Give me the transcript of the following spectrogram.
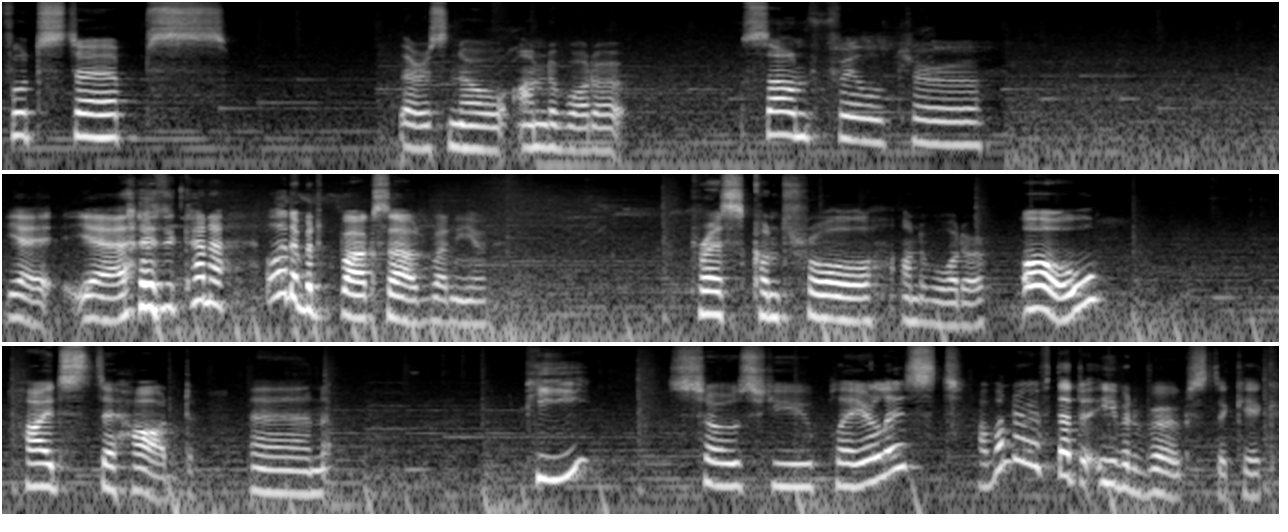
footsteps. There is no underwater sound filter. Yeah, yeah, it kind of a little bit bugs out when you press control underwater. O oh, hides the HUD and P shows you player list. I wonder if that even works, the kick.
